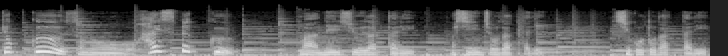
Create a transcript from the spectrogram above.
局そのハイスペック、まあ、年収だったり、まあ、身長だったり仕事だったり、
